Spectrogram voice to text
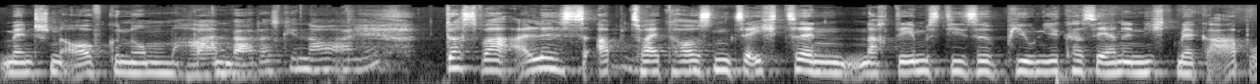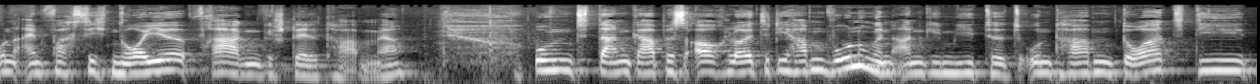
Menschen aufgenommen haben. Wann war das genau alles? Das war alles ab 2016, nachdem es diese Pionierkaserne nicht mehr gab und einfach sich neue Fragen gestellt haben. Ja. Und dann gab es auch Leute, die haben Wohnungen angemietet und haben dort die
